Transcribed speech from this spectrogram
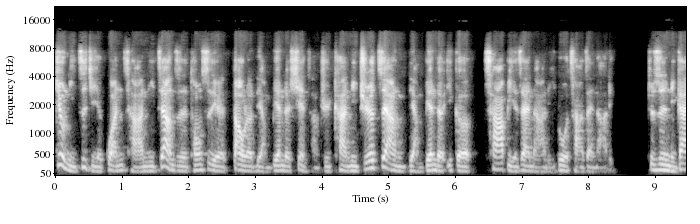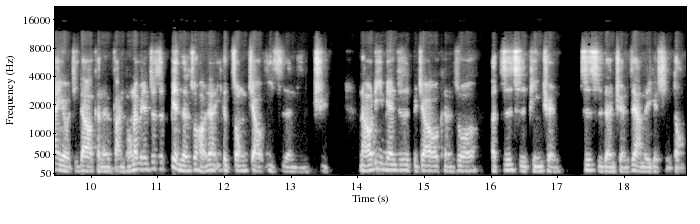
就你自己的观察，你这样子同时也到了两边的现场去看，你觉得这样两边的一个差别在哪里？落差在哪里？就是你刚才有提到，可能反同那边就是变成说好像一个宗教意识的凝聚，然后另一边就是比较可能说呃支持平权、支持人权这样的一个行动。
